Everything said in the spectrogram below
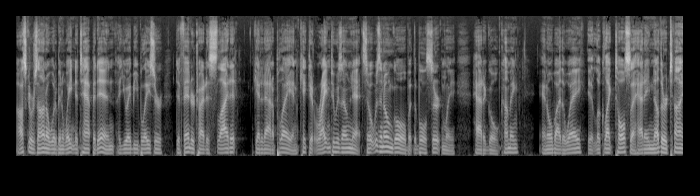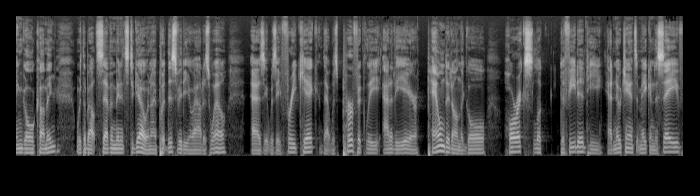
Oscar Lozano would have been waiting to tap it in. A UAB Blazer defender tried to slide it, get it out of play, and kicked it right into his own net. So it was an own goal, but the Bulls certainly had a goal coming. And oh, by the way, it looked like Tulsa had another tying goal coming with about seven minutes to go. And I put this video out as well, as it was a free kick that was perfectly out of the air, pounded on the goal. Horrocks looked defeated. He had no chance at making the save.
